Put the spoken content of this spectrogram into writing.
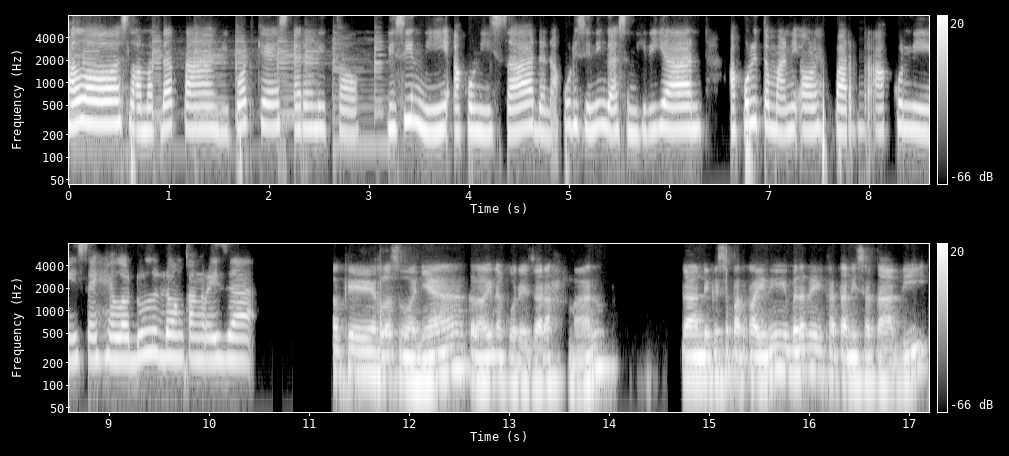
Halo, selamat datang di podcast RND Talk. Di sini aku Nisa dan aku di sini nggak sendirian. Aku ditemani oleh partner aku nih. Say hello dulu dong Kang Reza. Oke, halo semuanya. Kenalin aku Reza Rahman. Dan di kesempatan kali ini benar nih kata Nisa tadi.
